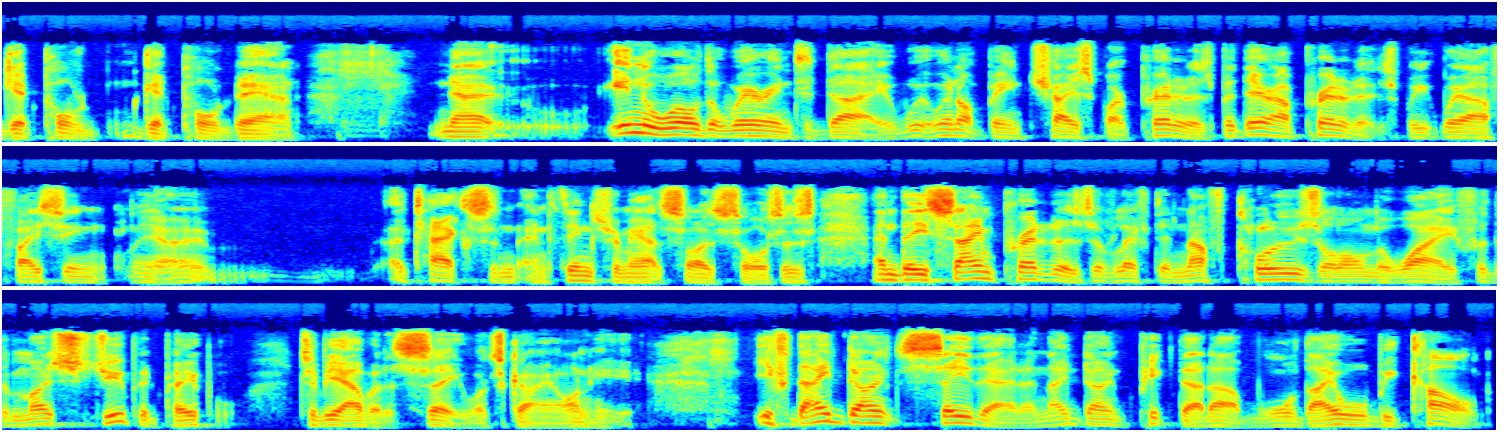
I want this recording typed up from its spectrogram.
get pulled get pulled down. Now, in the world that we're in today, we're not being chased by predators, but there are predators. We, we are facing, you know, attacks and, and things from outside sources. And these same predators have left enough clues along the way for the most stupid people to be able to see what's going on here. If they don't see that and they don't pick that up, well, they will be culled.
